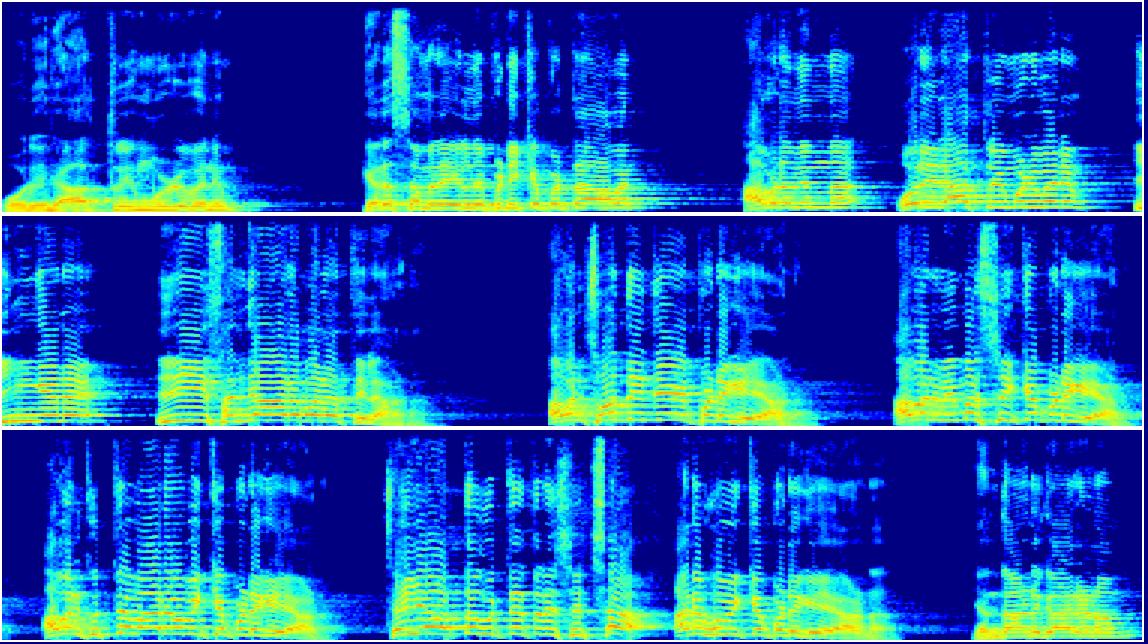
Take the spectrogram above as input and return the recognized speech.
ഒരു രാത്രി മുഴുവനും ഗരസമനയിൽ നിന്ന് പിടിക്കപ്പെട്ട അവൻ അവിടെ നിന്ന് ഒരു രാത്രി മുഴുവനും ഇങ്ങനെ ഈ സഞ്ചാരപരത്തിലാണ് അവൻ ചോദ്യം ചെയ്യപ്പെടുകയാണ്. അവൻ വിമർശിക്കപ്പെടുകയാണ്. അവൻ കുറ്റം ആരോപിക്കപ്പെടുകയാണ് ചെയ്യാത്ത കുറ്റത്തിന് ശിക്ഷ അനുഭവിക്കപ്പെടുകയാണ്. എന്താണ് കാരണം?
